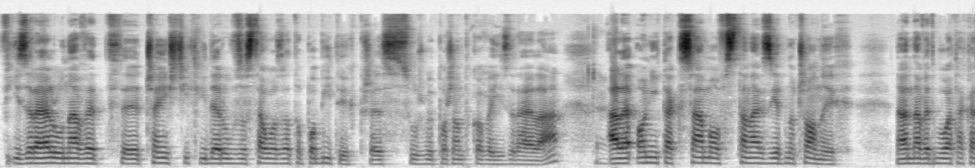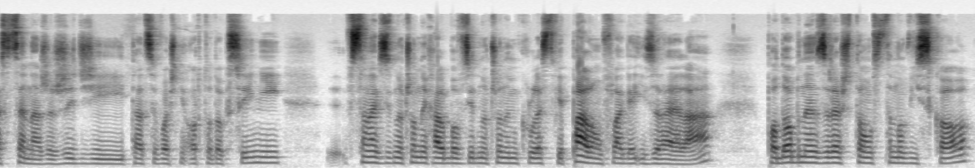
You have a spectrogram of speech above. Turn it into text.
W Izraelu nawet e, część ich liderów zostało za to pobitych przez służby porządkowe Izraela, Tak. ale oni tak samo w Stanach Zjednoczonych, nawet była taka scena, że Żydzi tacy właśnie ortodoksyjni w Stanach Zjednoczonych albo w Zjednoczonym Królestwie palą flagę Izraela. Podobne zresztą stanowisko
